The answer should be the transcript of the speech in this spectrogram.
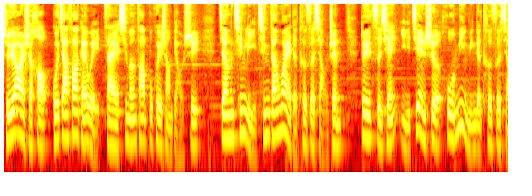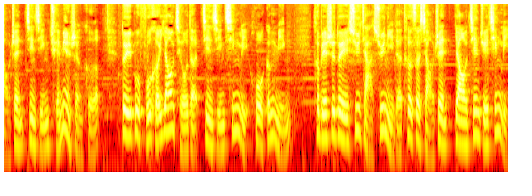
十月二十号，国家发改委在新闻发布会上表示，将清理清单外的特色小镇，对此前已建设或命名的特色小镇进行全面审核，对不符合要求的进行清理或更名，特别是对虚假虚拟的特色小镇要坚决清理。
